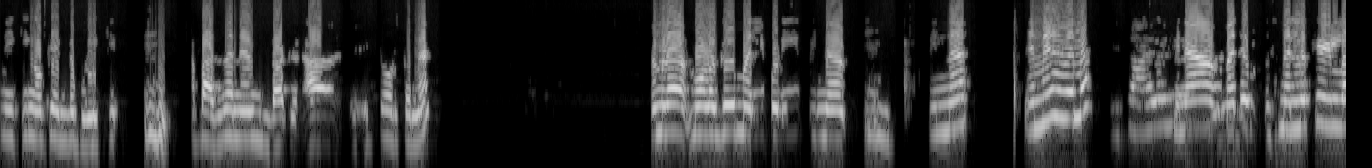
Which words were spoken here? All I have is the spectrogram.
മേക്കിംഗ് ഒക്കെ ഉണ്ട് പുള്ളിക്ക്. അപ്പൊ അത് തന്നെയാണ് ഉണ്ടാക്ക ഇട്ട് കൊടുക്കുന്നത് നമ്മുടെ മുളക് മല്ലിപ്പൊടി പിന്നെ പിന്നെ എന്നെ പിന്നെ മറ്റേ സ്മെല്ലൊക്കെ ഉള്ള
